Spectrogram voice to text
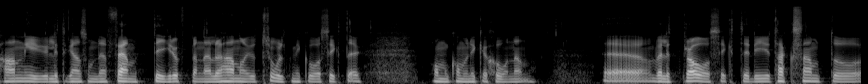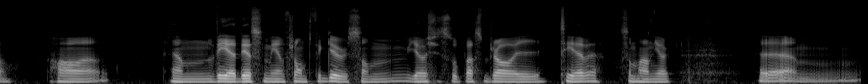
han är ju lite grann som den femte i gruppen, eller han har ju otroligt mycket åsikter om kommunikationen. Eh, väldigt bra åsikter. Det är ju tacksamt att ha en VD som är en frontfigur som gör sig så pass bra i tv som han gör. Um,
